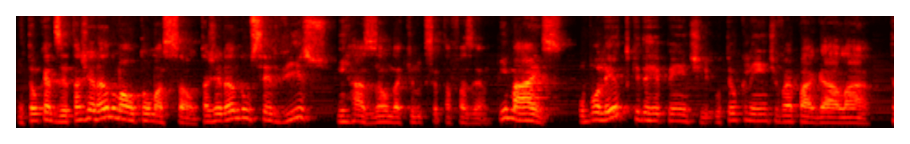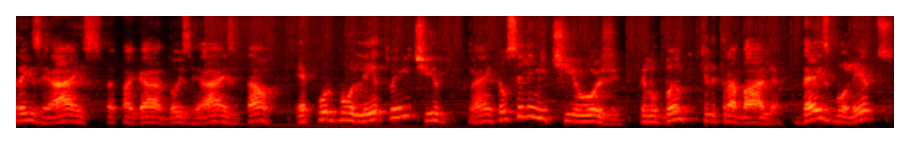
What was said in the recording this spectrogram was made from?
Então, quer dizer, está gerando uma automação, está gerando um serviço em razão daquilo que você está fazendo. E mais, o boleto que de repente o teu cliente vai pagar lá três reais, vai pagar dois reais e tal, é por boleto emitido. Né? Então, se ele emitir hoje, pelo banco que ele trabalha, 10 boletos,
